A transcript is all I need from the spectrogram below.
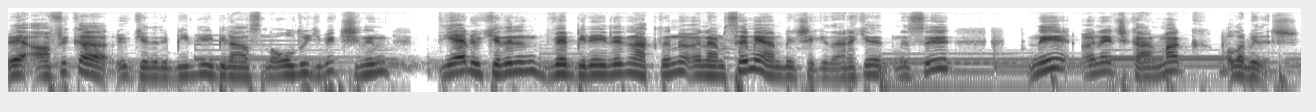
ve Afrika ülkeleri birliği binasında olduğu gibi Çin'in diğer ülkelerin ve bireylerin haklarını önemsemeyen bir şekilde hareket etmesini öne çıkarmak olabilir.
